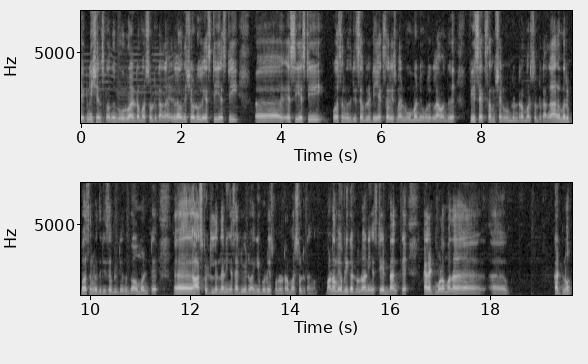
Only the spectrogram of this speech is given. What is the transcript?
டெக்னீஷியன்ஸ்க்கு வந்து நூறுரூவான்ற மாதிரி சொல்லியிருக்காங்க இதில் வந்து schedule ST ST SC ST person with disability ex service man woman இவங்களுக்குலாம் வந்து ஃபீஸ் எக்ஸம்ஷன் உண்டுன்ற மாதிரி சொல்லியிருக்காங்க அது மாதிரி பர்சன் வித் டிசபிலிட்டி வந்து கவர்மெண்ட் ஹாஸ்பிட்டலில் தான் நீங்கள் சர்டிஃபிகேட் வாங்கி ப்ரொடியூஸ் பண்ணுன்ற மாதிரி சொல்லியிருக்காங்க பணம் எப்படி கட்டணும்னா நீங்கள் ஸ்டேட் பேங்க் கலெக்ட் மூலமாக தான் கட்டணும்.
